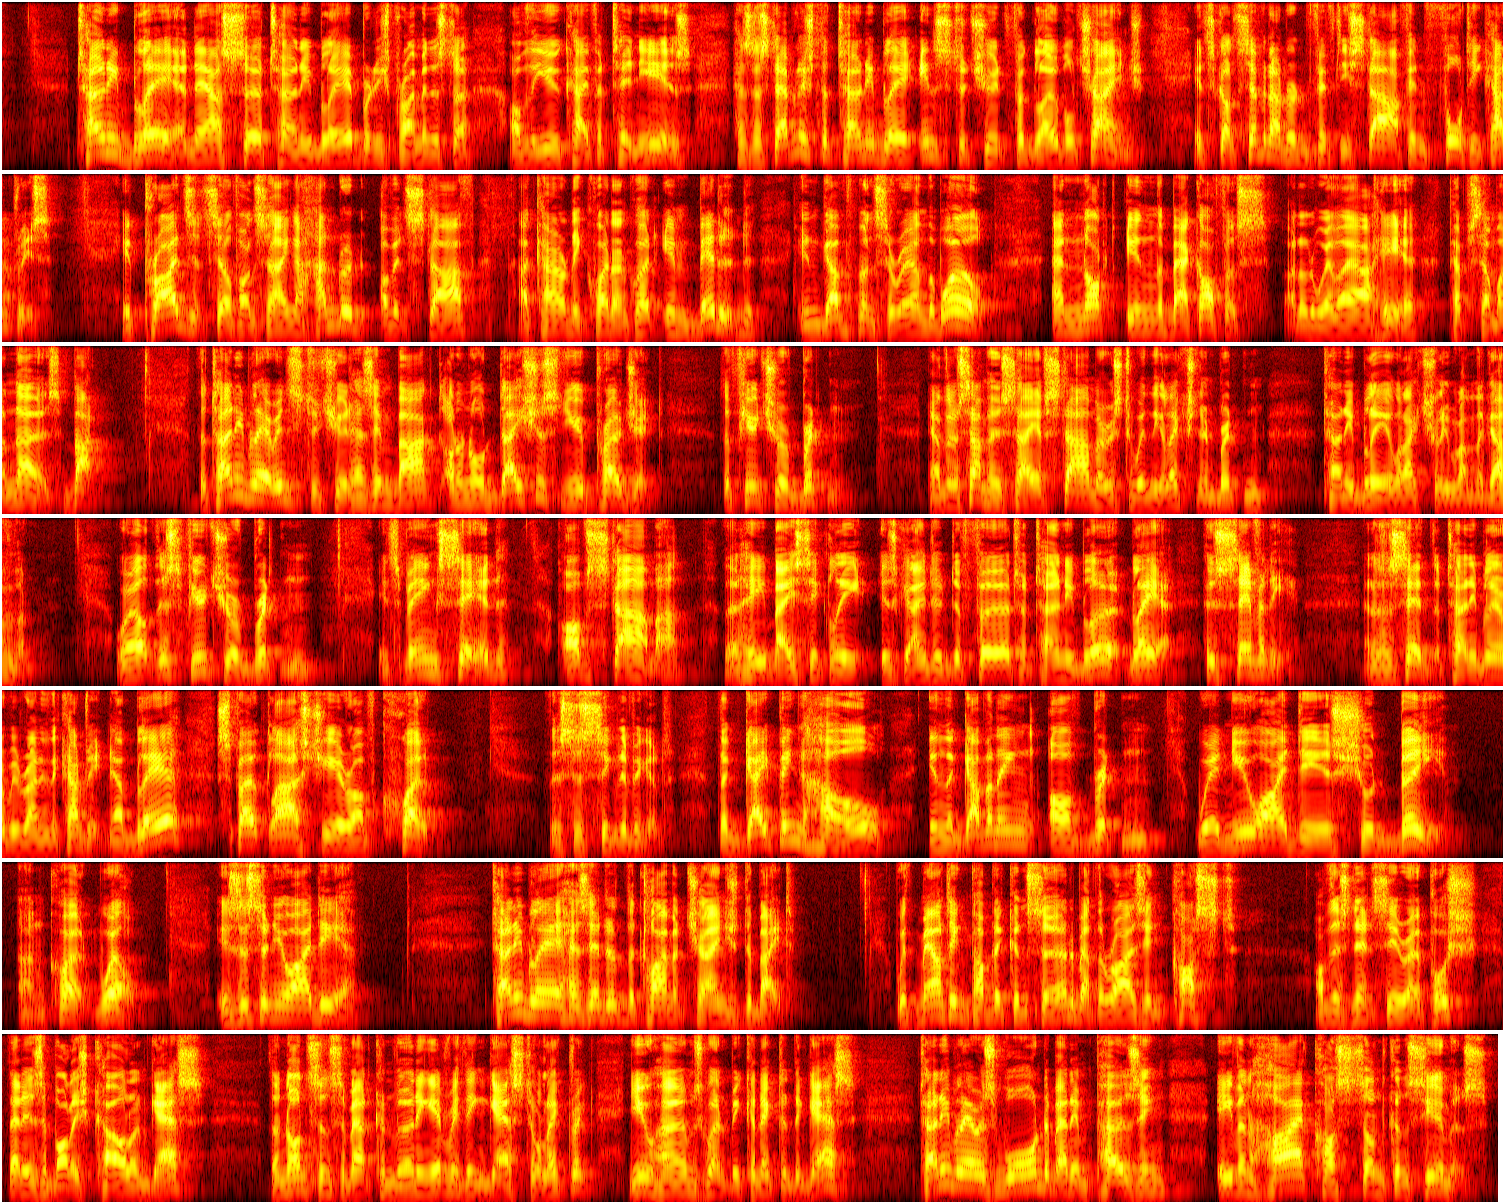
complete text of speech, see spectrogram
Tony Blair, now Sir Tony Blair, British Prime Minister of the UK for 10 years, has established the Tony Blair Institute for Global Change. It's got 750 staff in 40 countries. It prides itself on saying 100 of its staff are currently, quote unquote, embedded in governments around the world and not in the back office. I don't know where they are here, perhaps someone knows. But the Tony Blair Institute has embarked on an audacious new project, the future of Britain. Now, there are some who say if Starmer is to win the election in Britain, Tony Blair will actually run the government. Well, this future of Britain, it's being said of Starmer that he basically is going to defer to Tony Blair, who's 70. And as I said, that Tony Blair will be running the country. Now, Blair spoke last year of, quote, this is significant, the gaping hole in the governing of Britain where new ideas should be, unquote. Well, is this a new idea? Tony Blair has entered the climate change debate. With mounting public concern about the rising cost of this net zero push, that is, abolish coal and gas, the nonsense about converting everything gas to electric, new homes won't be connected to gas, Tony Blair has warned about imposing even higher costs on consumers.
